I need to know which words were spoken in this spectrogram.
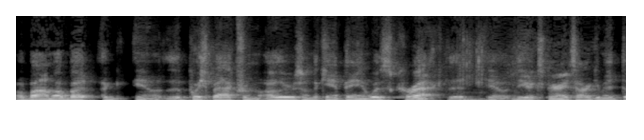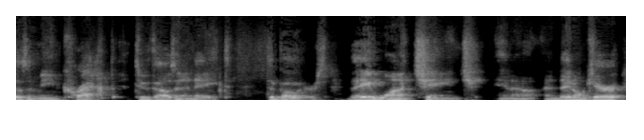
Obama, but uh, you know the pushback from others on the campaign was correct that you know the experience argument doesn't mean crap in 2008 to voters. They want change, you know, and they don't care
